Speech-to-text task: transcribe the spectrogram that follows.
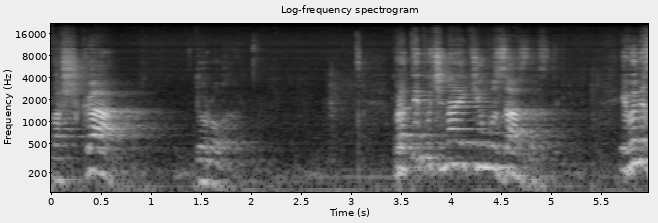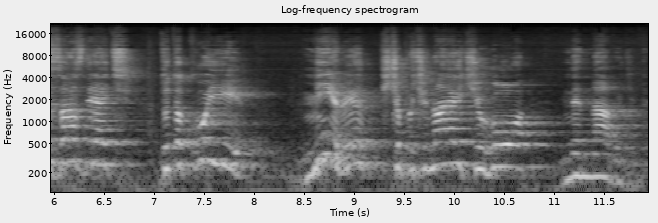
важка дорога. Брати починають йому заздрити. І вони заздрять до такої міри, що починають його ненавидіти.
